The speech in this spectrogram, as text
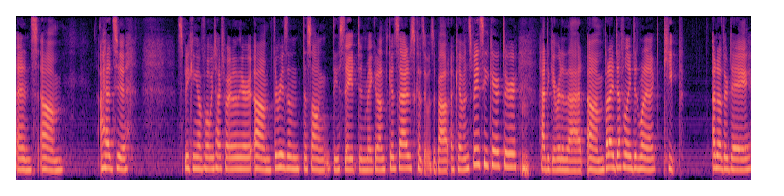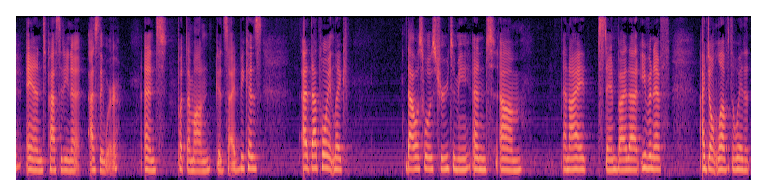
And um, I had to. Speaking of what we talked about earlier, um, the reason the song "The Estate" didn't make it on Good Side was because it was about a Kevin Spacey character. Had to get rid of that, um, but I definitely did want to keep another day and Pasadena as they were and put them on good side because at that point like that was what was true to me and um and I stand by that even if I don't love the way that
